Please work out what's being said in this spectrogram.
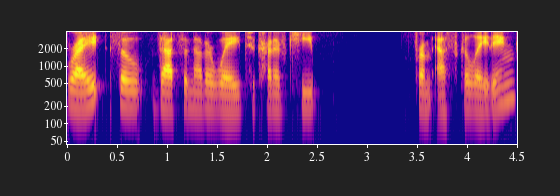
right? So that's another way to kind of keep from escalating.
